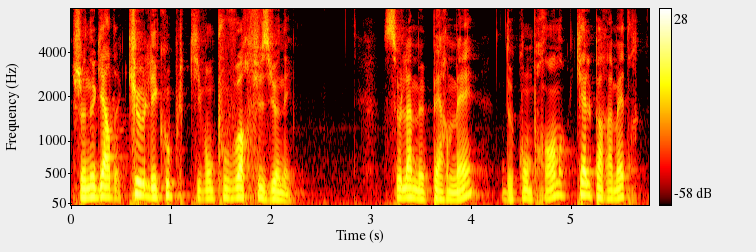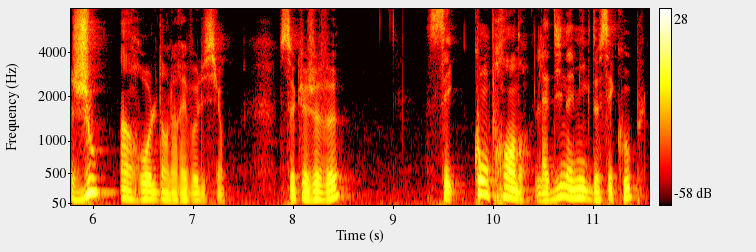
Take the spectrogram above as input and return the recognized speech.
je ne garde que les couples qui vont pouvoir fusionner. Cela me permet de comprendre quels paramètres jouent un rôle dans leur évolution. Ce que je veux, c'est comprendre la dynamique de ces couples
